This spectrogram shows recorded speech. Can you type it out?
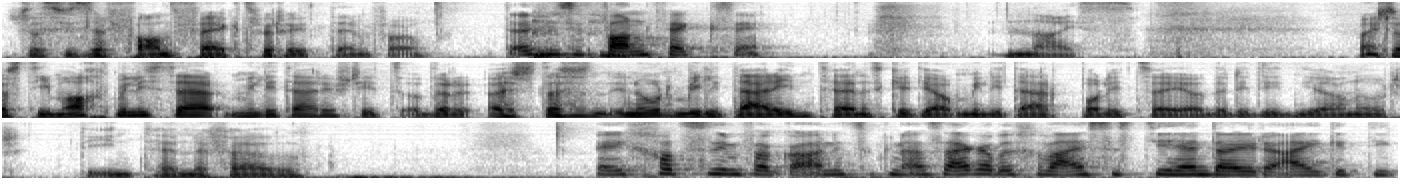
ist das unser Fun Fact für heute im Fall? Das war unser Fun Fact. Nice. Weißt du, was die macht, Militär, Militärjustiz? Oder also das ist nur militärintern, es gibt ja auch Militärpolizei, oder? Die tun ja nur die internen Fälle. Ich kann es im Fall gar nicht so genau sagen, aber ich weiß, dass die haben auch ihre eigene,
